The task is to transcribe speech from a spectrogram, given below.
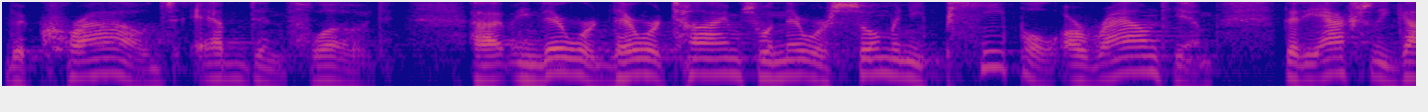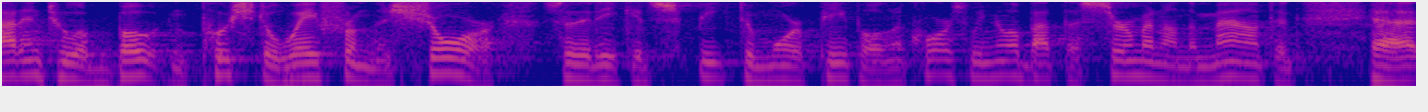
the crowds ebbed and flowed. I mean, there were, there were times when there were so many people around him that he actually got into a boat and pushed away from the shore so that he could speak to more people. And of course, we know about the Sermon on the Mount. And uh,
